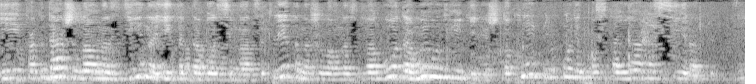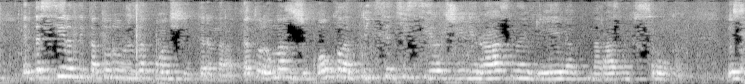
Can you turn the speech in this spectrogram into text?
И когда жила у нас Дина, ей тогда было 17 лет, она жила у нас два года, мы увидели, что к ней приходят постоянно сироты. Это сироты, которые уже закончили интернат, которые у нас около 30 сирот жили разное время, на разных сроках. То есть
